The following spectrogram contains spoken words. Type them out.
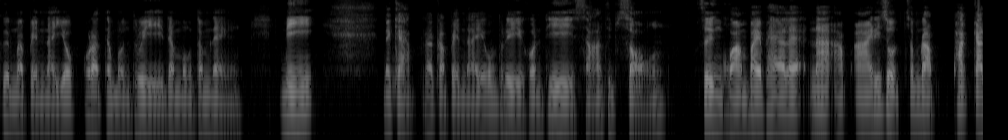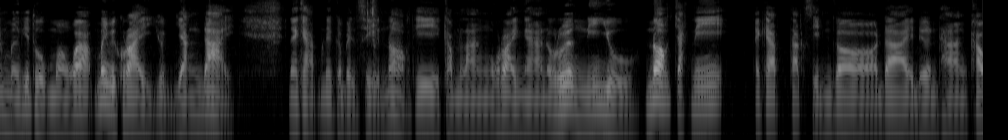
ขึ้นมาเป็นนายกรัฐมนตรีดำรงตำแหน่งนี้นะครับแล้วก็เป็นนายกรัฐมนตรีคนที่ 32 ซึ่งความพ่ายแพ้และน่าอับอายที่สุดสำหรับพรรคการเมืองที่ถูกมองว่าไม่มีใครหยุดยั้งได้นะครับนี่ก็เป็นสื่อนอกที่กำลังรายงานเรื่องนี้อยู่ นอกจากนี้นะครับทักษิณก็ได้เดินทางเข้า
